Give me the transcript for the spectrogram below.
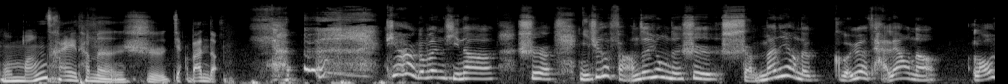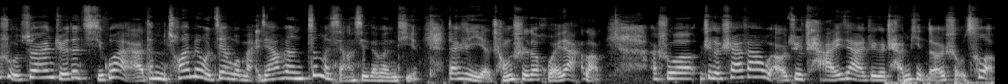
我盲猜他们是假扮的。第二个问题呢，是你这个房子用的是什么样的隔热材料呢？老鼠虽然觉得奇怪啊，他们从来没有见过买家问这么详细的问题，但是也诚实的回答了。他说：“这个沙发我要去查一下这个产品的手册，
